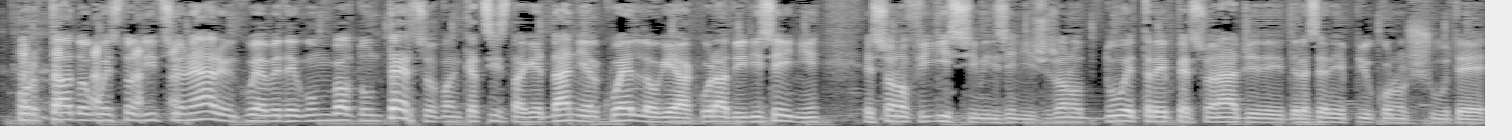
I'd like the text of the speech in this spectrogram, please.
portato questo dizionario in cui avete coinvolto un terzo fancazzista che è Daniel Quello che ha curato i disegni e sono fighissimi i disegni. Ci sono due o tre personaggi de- delle serie più conosciute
